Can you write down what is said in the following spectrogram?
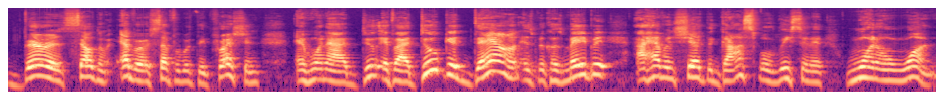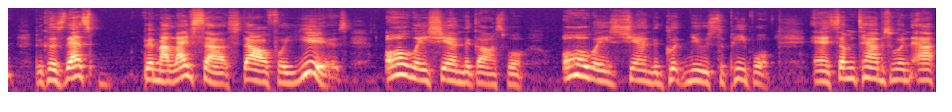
very seldom ever suffer with depression, and when I do, if I do get down, it's because maybe I haven't shared the gospel recently one on one, because that's been my lifestyle style for years. Always sharing the gospel, always sharing the good news to people. And sometimes when I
